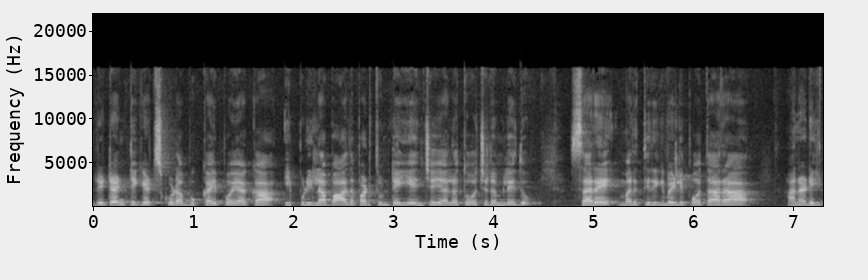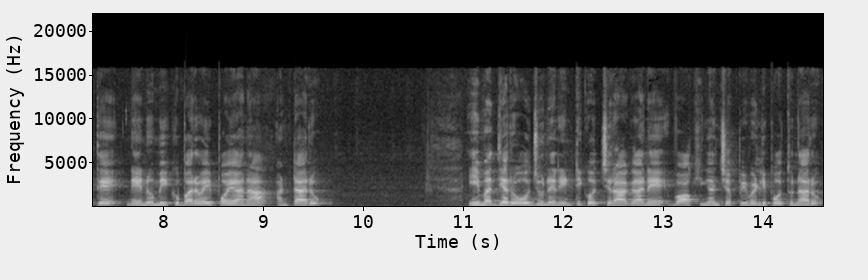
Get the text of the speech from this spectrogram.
రిటర్న్ టికెట్స్ కూడా బుక్ అయిపోయాక ఇప్పుడు ఇలా బాధపడుతుంటే ఏం చేయాలో తోచడం లేదు. సరే మరి తిరిగి వెళ్ళిపోతారా? అని అడిగితే నేను మీకు బరువైపోయానా? అంటారు. ఈ మధ్య రోజు నేను ఇంటికి వచ్చి రాగానే వాకింగ్ అని చెప్పి వెళ్ళిపోతున్నారు.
